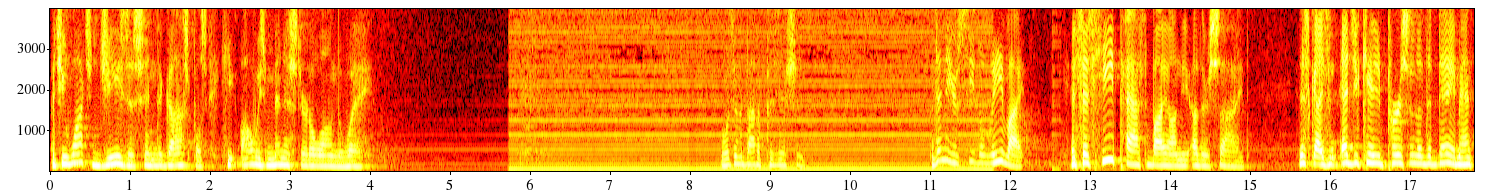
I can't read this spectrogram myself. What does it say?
But you watch Jesus in the Gospels, he always ministered along the way. It wasn't about a position. But then you see the Levite. It says he passed by on the other side. This guy's an educated person of the day, man.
